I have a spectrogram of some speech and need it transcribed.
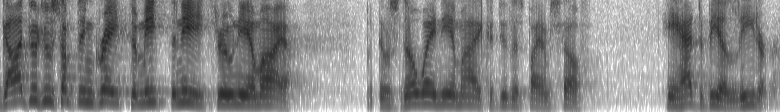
God could do something great to meet the need through Nehemiah. But there was no way Nehemiah could do this by himself. He had to be a leader.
